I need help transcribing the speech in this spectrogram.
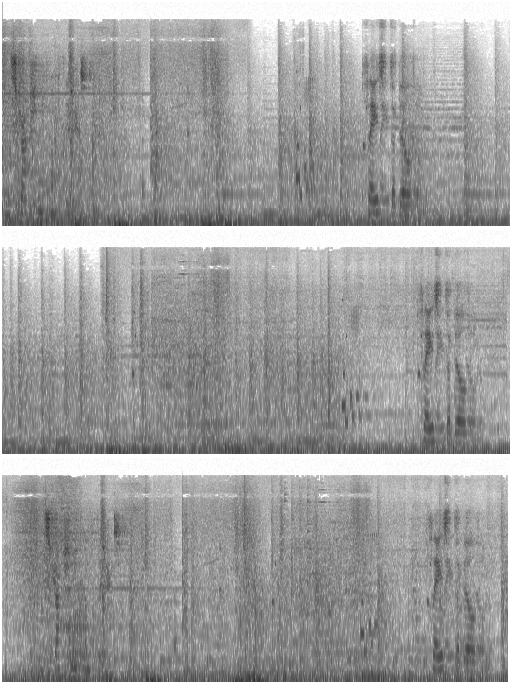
Construction complete. Place the building. Place the building. Construction complete. Place the building.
